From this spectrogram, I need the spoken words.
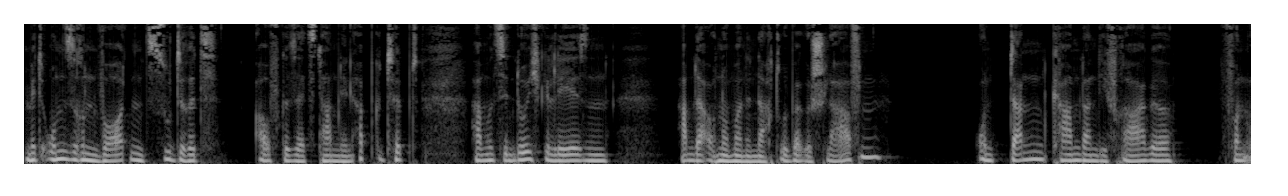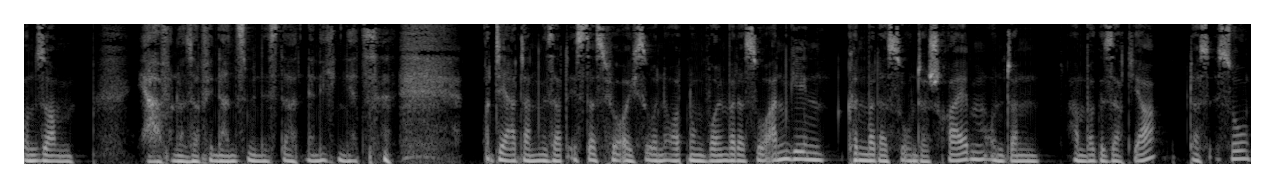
mit unseren Worten zu dritt aufgesetzt, haben den abgetippt, haben uns den durchgelesen, haben da auch noch mal eine Nacht drüber geschlafen und dann kam dann die Frage von unserem, ja, von unserem Finanzminister, nenne ich ihn jetzt. Und der hat dann gesagt, ist das für euch so in Ordnung? Wollen wir das so angehen? Können wir das so unterschreiben? Und dann haben wir gesagt, ja, das ist so.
